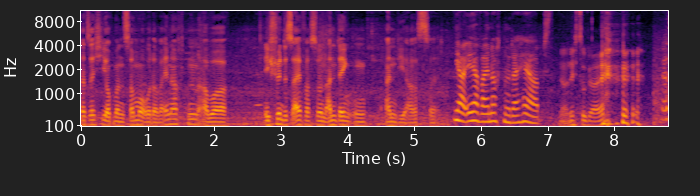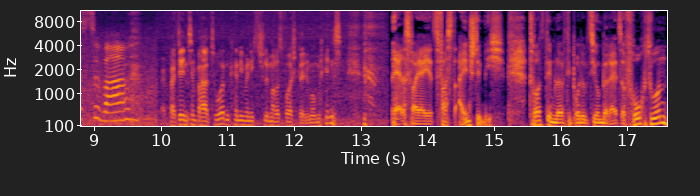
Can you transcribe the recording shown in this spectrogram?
tatsächlich, ob man Sommer oder Weihnachten, aber ich finde es einfach so ein Andenken an die Jahreszeit. Ja, eher Weihnachten oder Herbst. Ja, nicht so geil. das ist zu warm. Bei den Temperaturen kann ich mir nichts Schlimmeres vorstellen im Moment. Ja, das war ja jetzt fast einstimmig. Trotzdem läuft die Produktion bereits auf Hochtouren,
